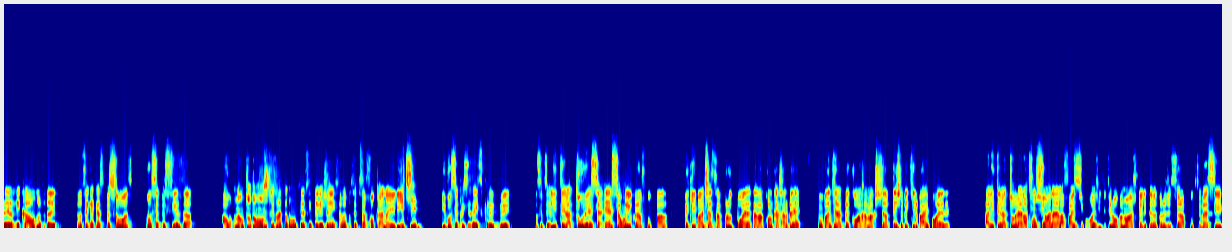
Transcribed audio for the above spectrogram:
cervical no judaísmo, se você quer que as pessoas você precisa, não todo mundo, porque não é todo mundo que tem essa inteligência, mas você precisa focar na elite e você precisa escrever. Você precisa, literatura, esse, é, esse é o meio que o Rav Kuk fala. וכיוון שהספרות פועלת עליו כל כך הרבה, מובן שרק בכוח המחשבתי שבקרבה היא פועלת. A literatura, ela funciona, ela faz, tipo, hoje, de novo, eu não acho que é literatura, se o Rav Kuk tivesse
